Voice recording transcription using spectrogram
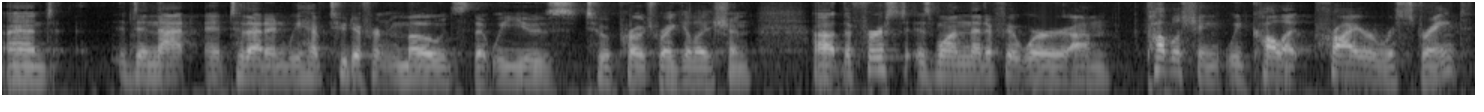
And that, to that end, we have two different modes that we use to approach regulation. Uh, the first is one that, if it were um, publishing, we'd call it prior restraint.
